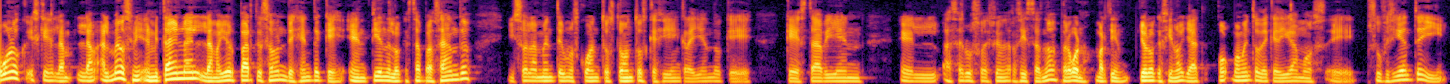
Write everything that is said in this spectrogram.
bueno es que al menos en mi timeline la mayor parte son de gente que entiende lo que está pasando y solamente unos cuantos tontos que siguen creyendo que, que está bien el hacer uso de expresiones racistas, ¿no? Pero bueno, Martín, yo creo que sí, ¿no? Ya momento de que digamos eh, suficiente y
